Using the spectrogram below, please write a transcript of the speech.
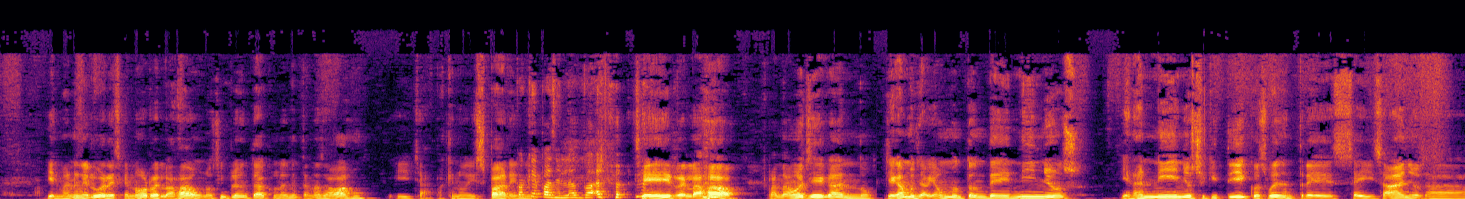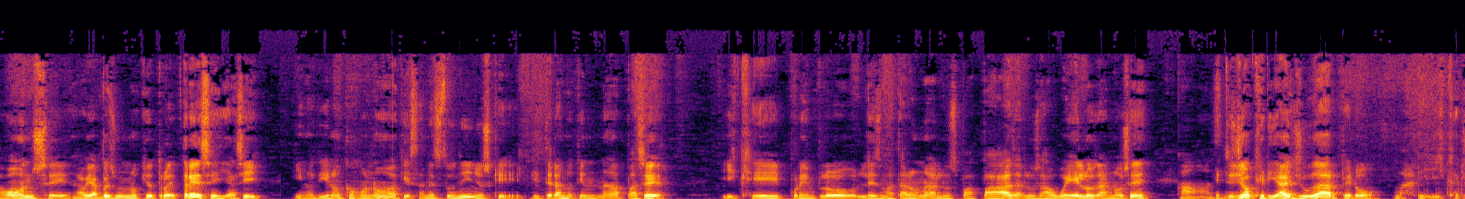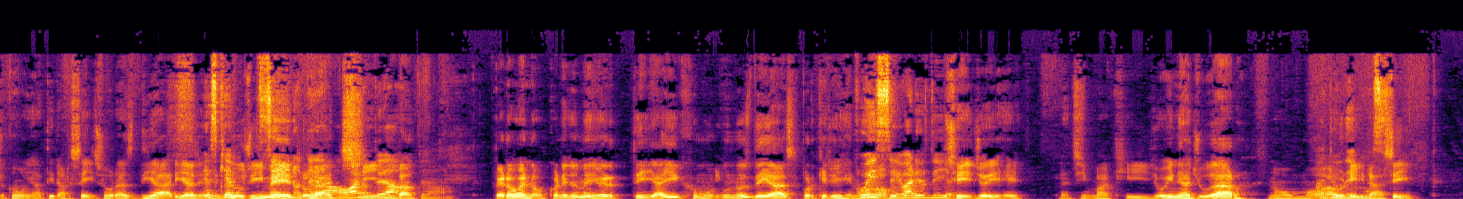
Y el man en el Uber es que no, relajado, uno simplemente va con las ventanas abajo y ya, para que no disparen. Para que pasen las balas. Sí, relajado. Cuando vamos llegando, llegamos y había un montón de niños. Y eran niños chiquiticos, pues entre 6 años a 11. Había pues uno que otro de 13 y así. Y nos dieron como, no, aquí están estos niños que literal no tienen nada para hacer. Y que, por ejemplo, les mataron a los papás, a los abuelos, a no sé. Ah, sí. Entonces yo quería ayudar, pero, marica, yo como iba a tirar 6 horas diarias en es que bus y sí, metro, no la daba, no chimba. daba, no. Pero bueno, con ellos me divertí ahí como algunos días porque yo dije, no, Fuiste no. varios días. Sí, yo dije, la chimba aquí, yo vine a ayudar, no me voy a abrir así.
